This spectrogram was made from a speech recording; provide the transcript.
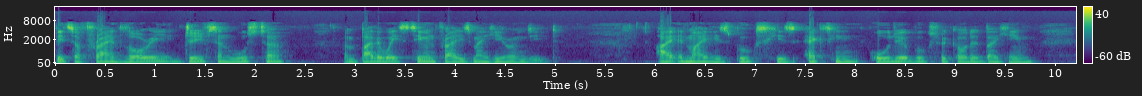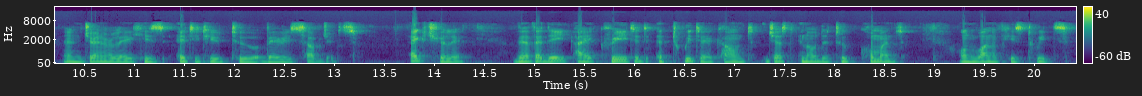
bits of Fry and Laurie, Jeeves and Wooster. And by the way, Stephen Fry is my hero indeed. I admire his books, his acting, audiobooks recorded by him, and generally his attitude to various subjects. Actually, the other day I created a Twitter account just in order to comment on one of his tweets.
